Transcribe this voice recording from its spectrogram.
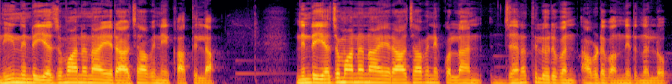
നീ നിന്റെ യജമാനനായ രാജാവിനെ കാത്തില്ല? നിന്റെ യജമാനനായ രാജാവിനെ കൊല്ലാൻ ജനത്തിലൊരുവൻ അവിടെ വന്നിരുന്നല്ലോ.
